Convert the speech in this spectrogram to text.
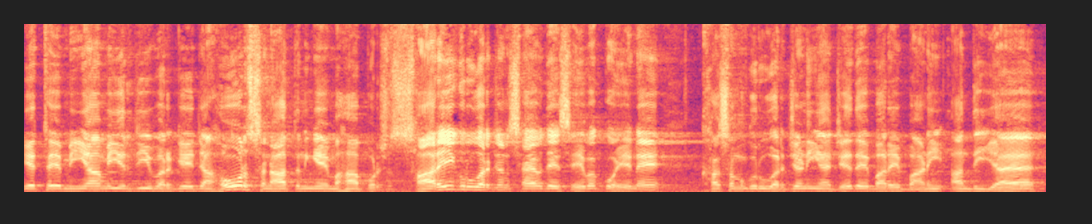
ਇੱਥੇ ਮੀਆਂ ਮੀਰ ਜੀ ਵਰਗੇ ਜਾਂ ਹੋਰ ਸਨਾਤਨੀਏ ਮਹਾਪੁਰਸ਼ ਸਾਰੇ ਹੀ ਗੁਰੂ ਅਰਜਨ ਸਾਹਿਬ ਦੇ ਸੇਵਕ ਹੋਏ ਨੇ। ਖਸਮ ਗੁਰੂ ਅਰਜਨ ਹੀ ਹੈ, ਜਿਹਦੇ ਬਾਰੇ ਬਾਣੀ ਆਂਦੀ ਹੈ,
